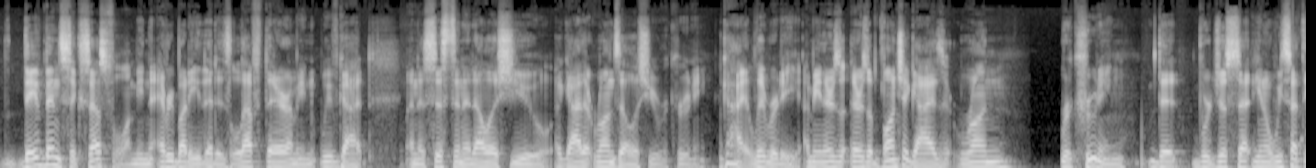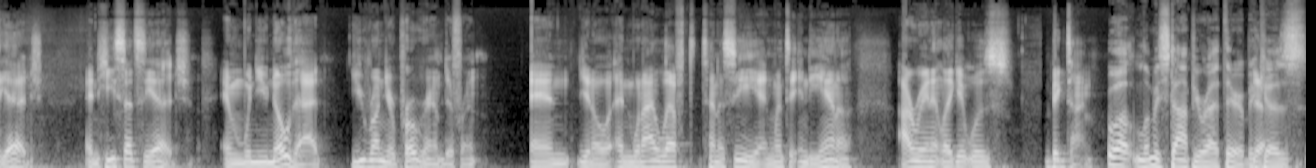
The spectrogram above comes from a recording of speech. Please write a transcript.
they've been successful. I mean, everybody that is left there. I mean, we've got an assistant at LSU, a guy that runs LSU recruiting, a guy at Liberty. I mean, there's there's a bunch of guys that run recruiting that were just set. You know, we set the edge, and he sets the edge. And when you know that, you run your program different. And you know, and when I left Tennessee and went to Indiana, I ran it like it was big time. Well, let me stop you right there because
